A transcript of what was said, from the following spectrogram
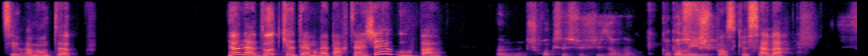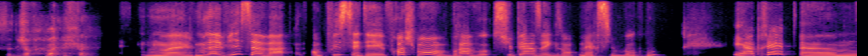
C'est vraiment top. Il y en a d'autres que tu aimerais partager ou pas? Hum, Je crois que c'est suffisant, non Oui, je pense que ça va. C'est déjà pas mal. Ouais, mon avis, ça va. En plus, c'était franchement bravo, super exemple, merci beaucoup. Et après, euh,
